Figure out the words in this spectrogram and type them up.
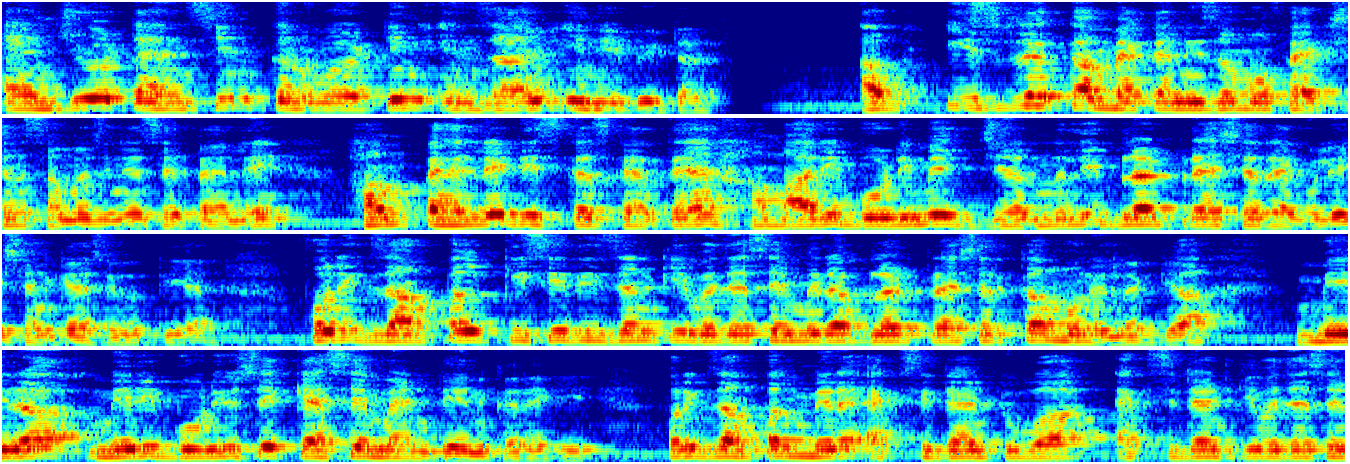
एंजियोटेंसिन कन्वर्टिंग एंजाइम इनहिबिटर अब इस ड्रग का मैकेनिज्म ऑफ़ एक्शन समझने से पहले हम पहले डिस्कस करते हैं हमारी बॉडी में जर्नली ब्लड प्रेशर रेगुलेशन कैसे होती है। फॉर एग्ज़ाम्पल किसी रीजन की वजह से मेरा ब्लड प्रेशर कम होने लग गया, मेरा, मेरी बॉडी उसे कैसे मेंटेन करेगी? फॉर एग्ज़ाम्पल मेरा एक्सीडेंट हुआ एक्सीडेंट की वजह से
